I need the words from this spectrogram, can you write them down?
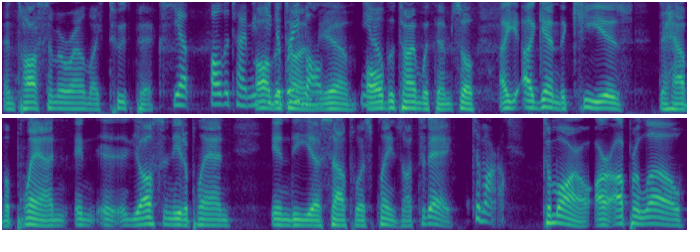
and toss them around like toothpicks. Yep, all the time. You all see the debris time. balls. Yeah, all know? the time with them. So I, again, the key is to have a plan, and uh, you also need a plan in the uh, Southwest Plains. Not today, tomorrow. Tomorrow, our upper low,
